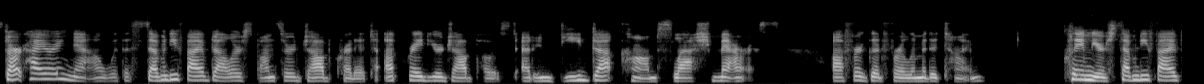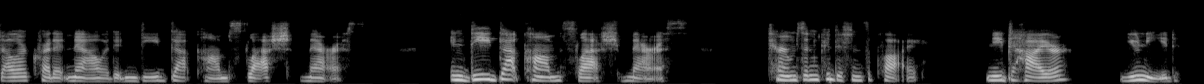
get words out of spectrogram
Start hiring now with a $75 sponsored job credit to upgrade your job post at indeed.com slash Maris. Offer good for a limited time. Claim your $75 credit now at indeed.com slash Maris. Indeed.com slash Maris. Terms and conditions apply. Need to hire? You need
